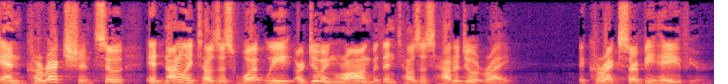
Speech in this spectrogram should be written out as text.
and correction. So it not only tells us what we are doing wrong, but then tells us how to do it right. It corrects our behavior.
